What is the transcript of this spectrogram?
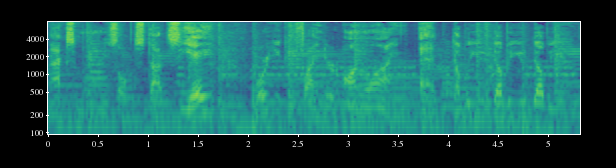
maximumresults.ca, or you can find her online at www.m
